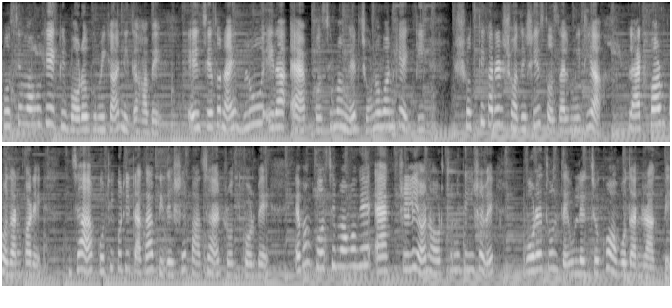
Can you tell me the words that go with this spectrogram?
পশ্চিমবঙ্গকে একটি বড় ভূমিকা নিতে হবে। এই চেতনায় ব্লু এরা অ্যাপ পশ্চিমবঙ্গের জনগণকে একটি সত্যিকারের স্বদেশী সোশ্যাল মিডিয়া প্ল্যাটফর্ম প্রদান করে, যা কোটি কোটি টাকা বিদেশে পাচার রোধ করবে এবং পশ্চিমবঙ্গকে এক ট্রিলিয়ন অর্থনীতি হিসেবে গড়ে তুলতে উল্লেখযোগ্য অবদান রাখবে।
